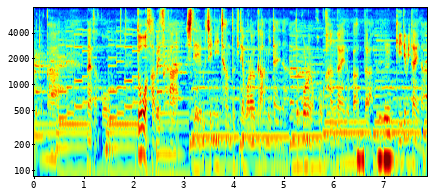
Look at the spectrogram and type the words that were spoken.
ろとかなんかこうどう差別化してうちにちゃんと来てもらうかみたいなところのこう考えとかあったらうん聞いてみたいなって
